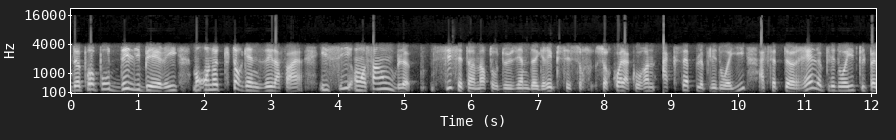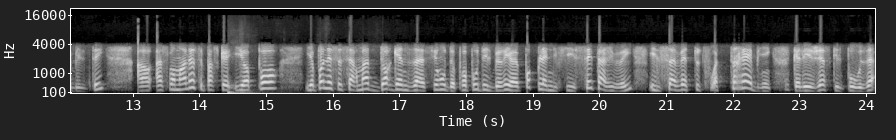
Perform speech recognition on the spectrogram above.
de propos délibérés. Bon, on a tout organisé l'affaire. Ici, on semble, si c'est un meurtre au deuxième degré, puis c'est sur, sur quoi la couronne accepte le plaidoyer, accepterait le plaidoyer de culpabilité, alors à ce moment-là, c'est parce qu'il n'y a pas il n'y a pas nécessairement d'organisation de propos délibérés. Il n'avait pas planifié. C'est arrivé. Il savait toutefois très bien que les gestes qu'il posait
